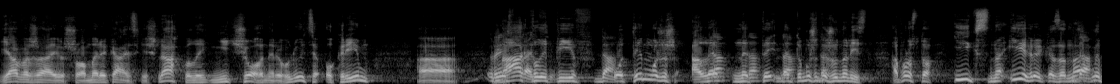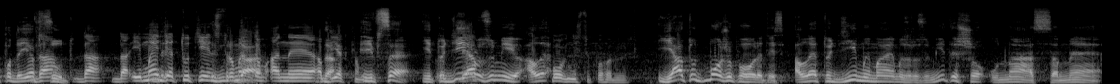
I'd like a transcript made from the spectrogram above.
Я вважаю, що американський шлях, коли нічого не регулюється, окрім а, наклепів, Да. от ти можеш, але Да, не, да, ти, да, не тому, що да. ти журналіст, а просто X на Y за наклеп подає да, в суд. Да, да. І медіа тут є інструментом, Да, а не да. об'єктом. І все. І тоді я, Я розумію, але Повністю погоджуюсь. я тут можу погодитись, але тоді ми маємо зрозуміти, що у нас саме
